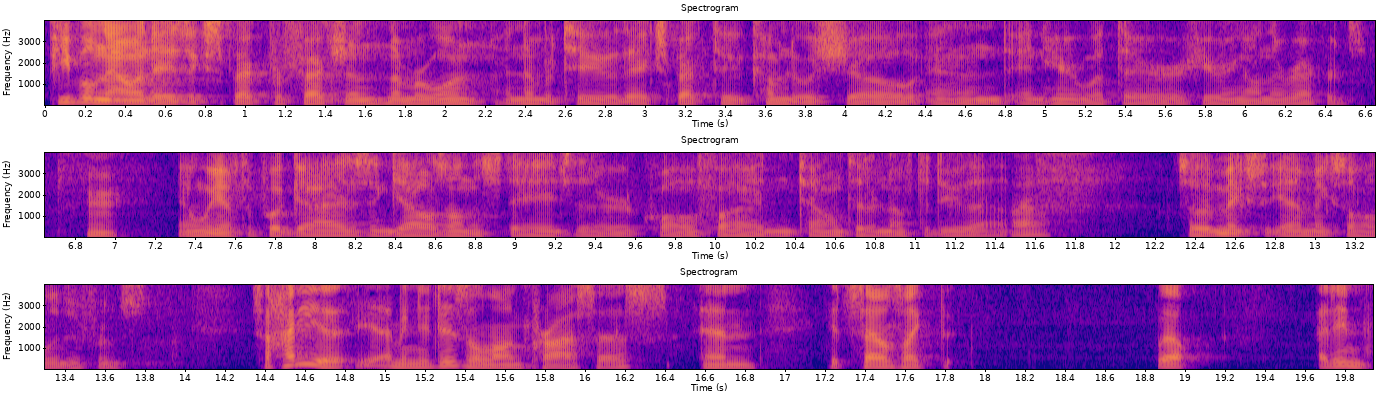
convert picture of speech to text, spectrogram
People nowadays expect perfection, number one, and number two, they expect to come to a show and and hear what they're hearing on their records. Hmm. And we have to put guys and gals on the stage that are qualified and talented enough to do that. Wow. So it makes yeah, it makes all the difference. So how do you? I mean, it is a long process, and it sounds like, the, well, I didn't.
